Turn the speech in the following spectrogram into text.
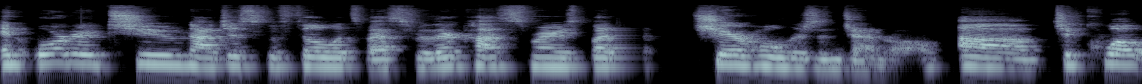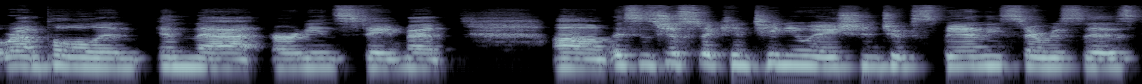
in order to not just fulfill what's best for their customers, but shareholders in general. Um, to quote Rempel in, in that earnings statement, um, this is just a continuation to expand these services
